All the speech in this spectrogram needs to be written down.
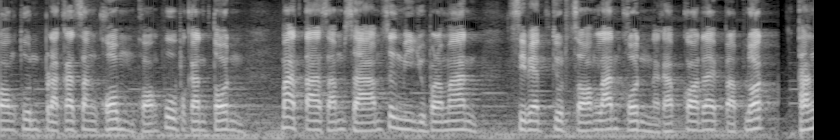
กองทุนประกันสังคมของผู้ประกันตน มาตรา 33 ซึ่งมีอยู่ประมาณ 11.2 ล้านคนนะครับ ก็ได้ปรับลดทั้ง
